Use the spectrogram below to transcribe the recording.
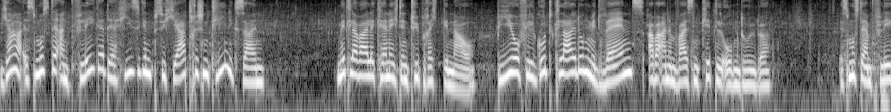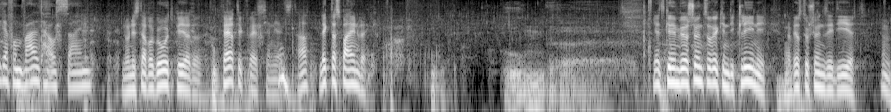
Ja, es musste ein Pfleger der hiesigen psychiatrischen Klinik sein. Mittlerweile kenne ich den Typ recht genau. Bio-Feel-Good-Kleidung mit Vans, aber einem weißen Kittel oben drüber. Es musste ein Pfleger vom Waldhaus sein. Nun ist aber gut, Peter. Fertig, Fresschen jetzt. Ha? Leg das Bein weg. Jetzt gehen wir schön zurück in die Klinik. Da wirst du schön sediert. Hm.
